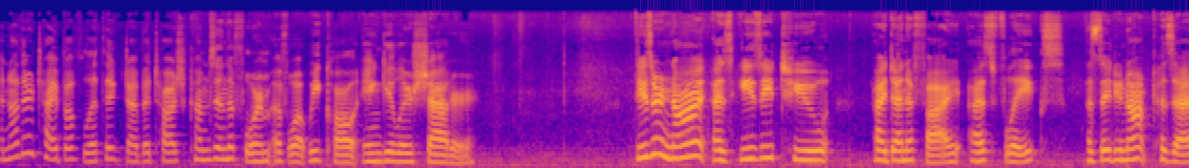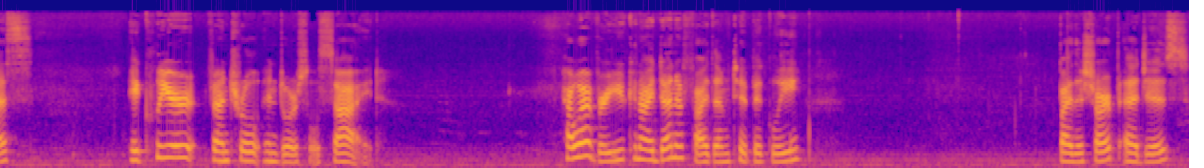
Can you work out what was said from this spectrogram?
Another type of lithic debitage comes in the form of what we call angular shatter. These are not as easy to identify as flakes as they do not possess a clear ventral and dorsal side. However, you can identify them typically by the sharp edges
